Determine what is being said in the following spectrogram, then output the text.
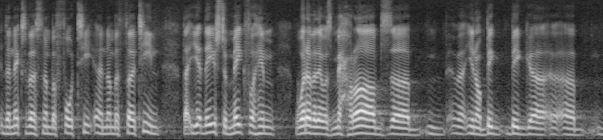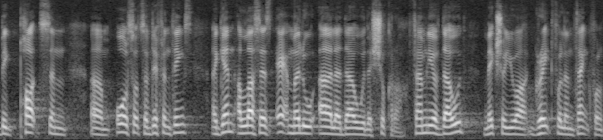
the next verse, number 14, uh, number 13, that they used to make for him whatever there was mihrabs, uh, you know, big, big, uh, uh, big pots and um, all sorts of different things. Again, Allah says, "I'malu ala Dawood shukra." Family of Dawood, make sure you are grateful and thankful,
